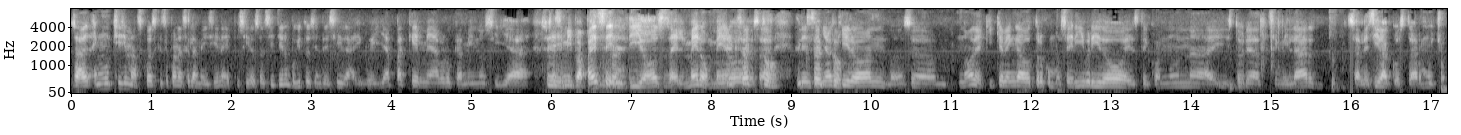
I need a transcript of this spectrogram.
o sea, hay muchísimas cosas que se pueden hacer la medicina y pues sí, o sea, sí tiene un poquito de decir, ay, güey, ya para qué me abro caminos y ya, o sea, si mi papá es el dios, o sea, el mero mero, Exacto, o sea, le enseñó. Quirón, o sea, ¿no? De aquí que venga otro como ser híbrido, este, con una historia similar, o sea, les iba a costar mucho.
